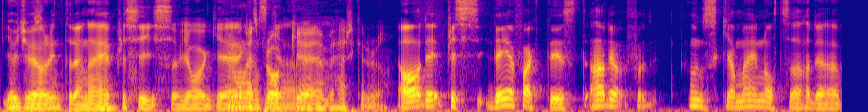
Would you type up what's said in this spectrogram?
Jag gör inte det, nej, precis. Och jag Hur många ganska, språk eh, behärskar du då? Ja, det, precis, det är faktiskt, hade jag, önska mig något så hade jag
